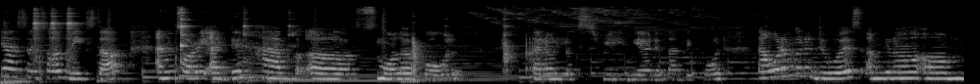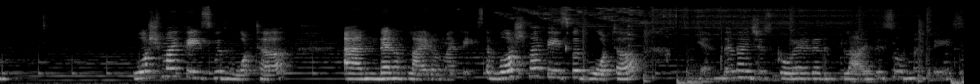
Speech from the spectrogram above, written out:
Yeah, so it's all mixed up. And I'm sorry, I didn't have a smaller bowl. I know it looks really weird in that big bowl. Now what I'm gonna do is I'm gonna um, wash my face with water and then apply it on my face. I wash my face with water and then I just go ahead and apply this on my face.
